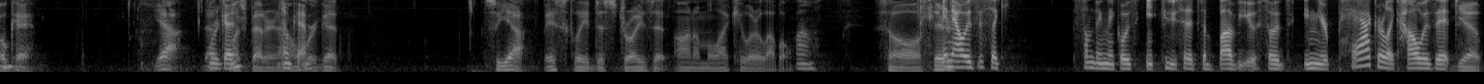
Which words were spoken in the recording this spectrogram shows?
Okay. Yeah, that's much better now. Okay. We're good. So yeah, basically it destroys it on a molecular level. Wow. So there's And now is this like something that goes because you said it's above you, so it's in your pack, or like how is it Yep.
